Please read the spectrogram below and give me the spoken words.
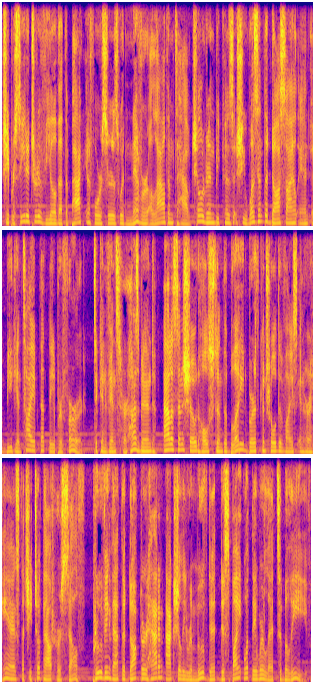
She proceeded to reveal that the Pact enforcers would never allow them to have children because she wasn't the docile and obedient type that they preferred. To convince her husband, Allison showed Holston the bloodied birth control device in her hands that she took out herself, proving that the doctor hadn't actually removed it despite what they were led to believe.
